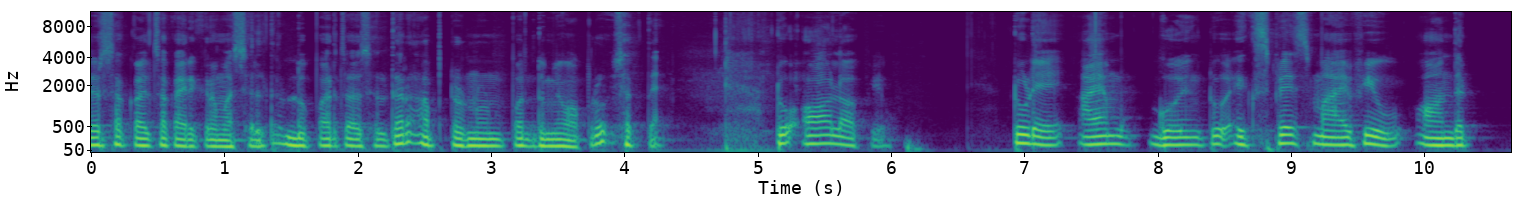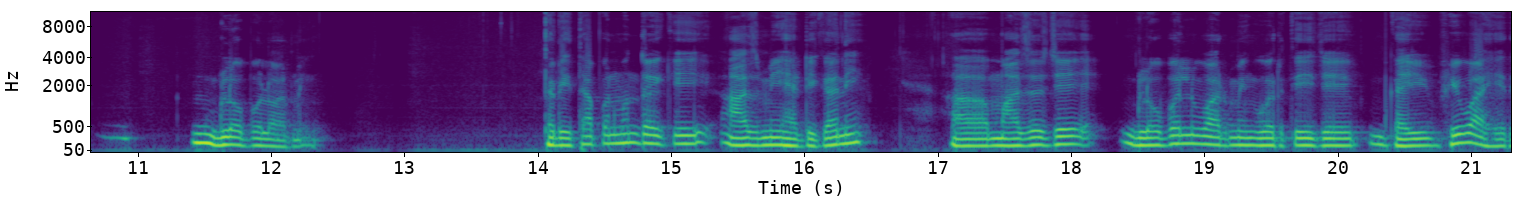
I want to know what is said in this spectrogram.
जर सकाळचा कार्यक्रम असेल तर दुपारचा असेल तर आफ्टरनून पण तुम्ही वापरू शकता to all of you today I am going to express my view on the global warming तर इथं आपण म्हणतो आहे की आज मी ह्या ठिकाणी माझं जे ग्लोबल वॉर्मिंगवरती जे काही व्ह्यू आहेत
